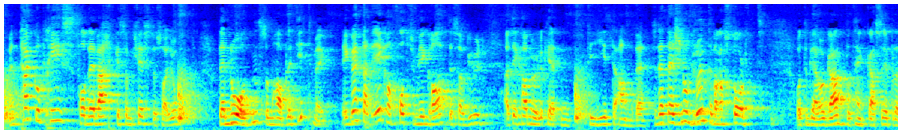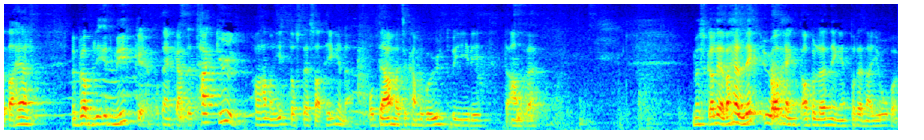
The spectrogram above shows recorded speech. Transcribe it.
Men takk og pris for det verket som Kristus har gjort den nåden som har blitt gitt meg. Jeg vet at jeg har fått så mye gratis av Gud at jeg har muligheten til å gi til andre. Så dette er ikke noen grunn til å være stolt og til å bli arrogant og tenke seg på dette her. Vi bør bli ydmyke og tenke at takk Gud for han har gitt oss disse tingene. Og dermed så kan vi gå ut og gi dem til andre. Vi skal leve hellig uavhengig av belønningen på denne jorda.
